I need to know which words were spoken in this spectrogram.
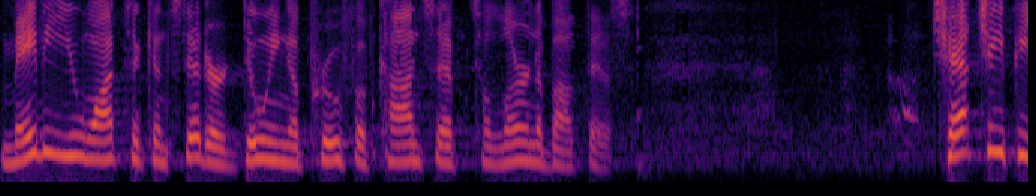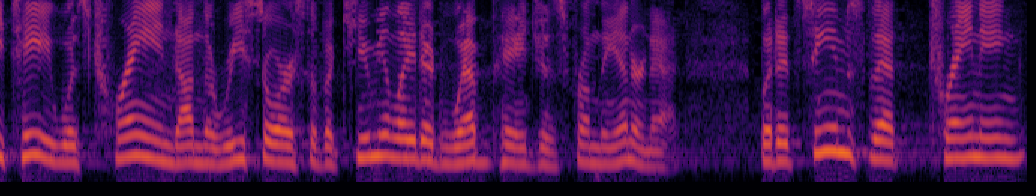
Maybe you want to consider doing a proof of concept to learn about this. ChatGPT was trained on the resource of accumulated web pages from the internet, but it seems that training,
